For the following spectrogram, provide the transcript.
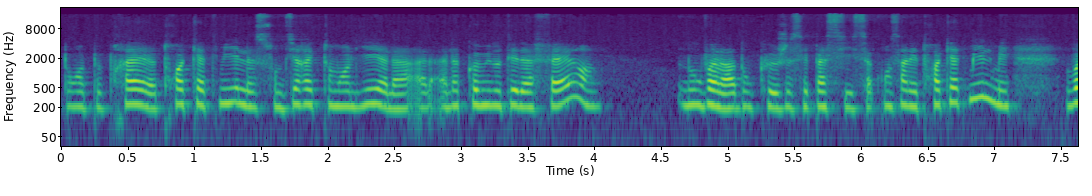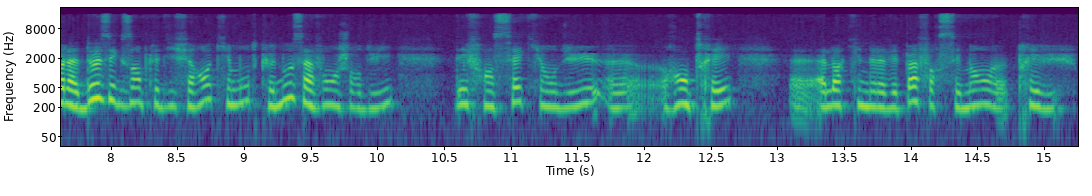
dont à peu près 3-4 000 sont directement liés à la communauté d'affaires. Donc voilà, donc je ne sais pas si ça concerne les 3-4 000, mais voilà deux exemples différents qui montrent que nous avons aujourd'hui des Français qui ont dû rentrer alors qu'ils ne l'avaient pas forcément prévu.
